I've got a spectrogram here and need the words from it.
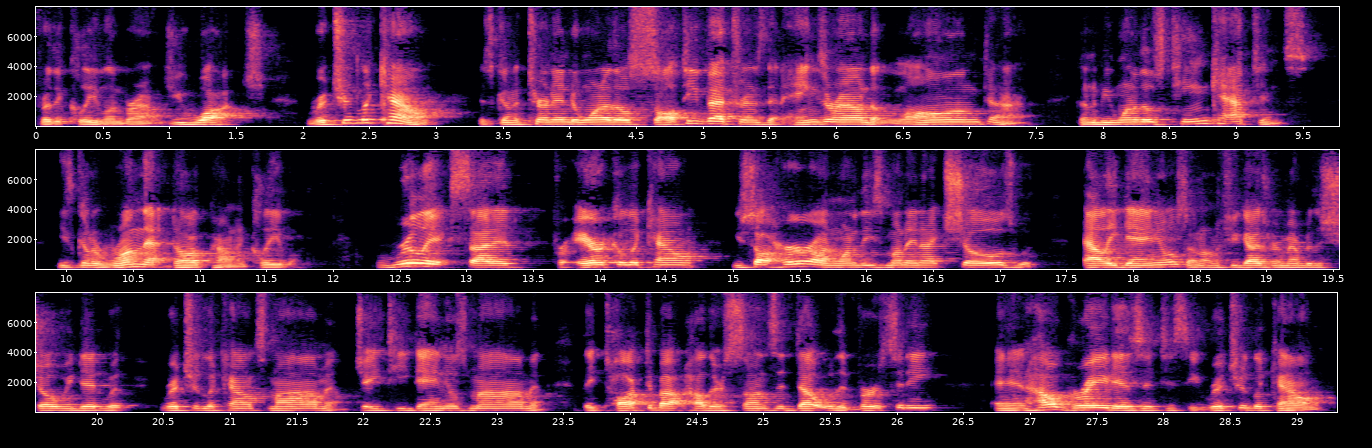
for the Cleveland Browns. You watch. Richard LeCounte is going to turn into one of those salty veterans that hangs around a long time. Going to be one of those team captains. He's going to run that dog pound in Cleveland. Really excited for Erica LeCounte. You saw her on one of these Monday night shows with Allie Daniels. I don't know if you guys remember the show we did with Richard LeCounte's mom and JT Daniels' mom. And they talked about how their sons had dealt with adversity. And how great is it to see Richard LeCounte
